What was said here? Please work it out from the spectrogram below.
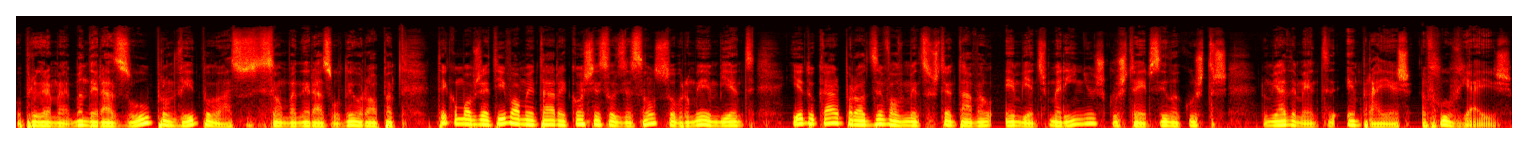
O programa Bandeira Azul, promovido pela Associação Bandeira Azul da Europa, tem como objetivo aumentar a consciencialização sobre o meio ambiente e educar para o desenvolvimento sustentável em ambientes marinhos, costeiros e lacustres, nomeadamente em praias fluviais.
